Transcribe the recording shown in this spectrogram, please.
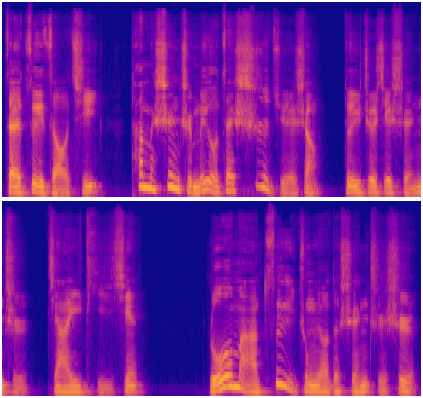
在最早期，他们甚至没有在视觉上对这些神旨加以体现。罗马最重要的神旨是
